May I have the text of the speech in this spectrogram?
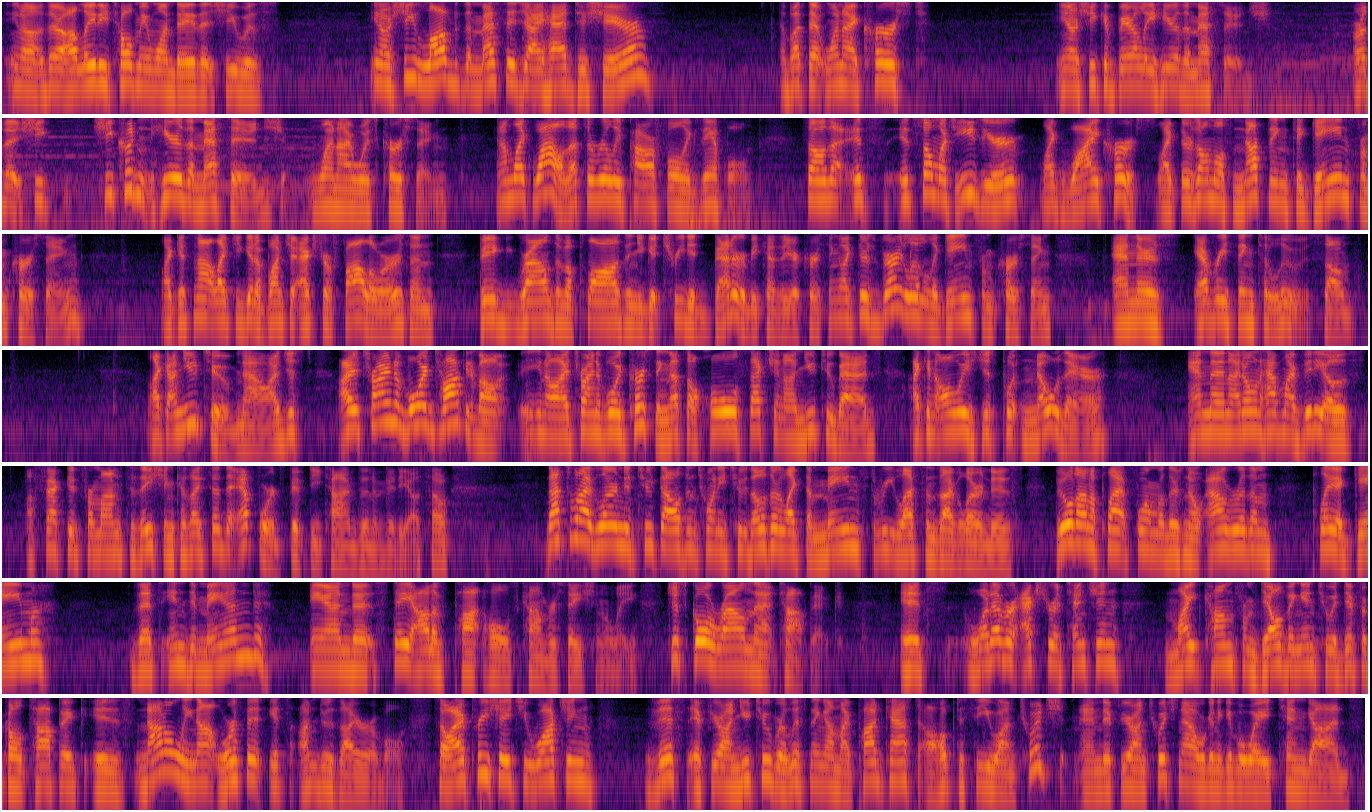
you know, there a lady told me one day that she was, you know, she loved the message I had to share, but that when I cursed, you know, she could barely hear the message, or that she she couldn't hear the message when I was cursing. And I'm like, wow, that's a really powerful example. So that it's it's so much easier. Like, why curse? Like, there's almost nothing to gain from cursing. Like, it's not like you get a bunch of extra followers and big rounds of applause and you get treated better because of your cursing. Like, there's very little to gain from cursing, and there's everything to lose. So, like on YouTube now, I just, I try and avoid talking about, you know, I try and avoid cursing. That's a whole section on YouTube ads. I can always just put no there. And then I don't have my videos affected for monetization because I said the F word 50 times in a video. So that's what I've learned in 2022. Those are like the main three lessons I've learned is build on a platform where there's no algorithm, play a game that's in demand, and uh, stay out of potholes conversationally. Just go around that topic. It's whatever extra attention might come from delving into a difficult topic is not only not worth it, it's undesirable. So I appreciate you watching this. If you're on YouTube or listening on my podcast, I'll hope to see you on Twitch. And if you're on Twitch now, we're going to give away 10 gods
